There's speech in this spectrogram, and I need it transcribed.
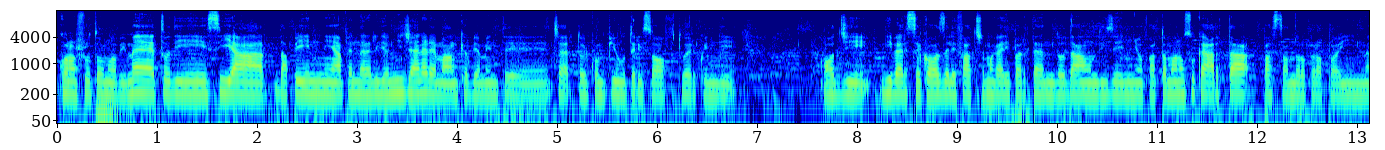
conosciuto nuovi metodi, sia da penni a pennarelli di ogni genere, ma anche ovviamente, certo, il computer, i software, quindi oggi diverse cose le faccio magari partendo da un disegno fatto a mano su carta, passandolo però poi in,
